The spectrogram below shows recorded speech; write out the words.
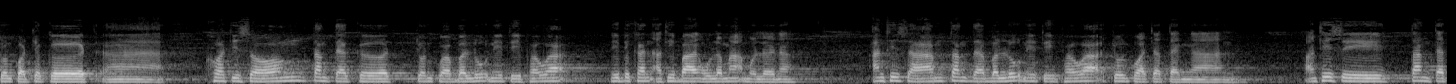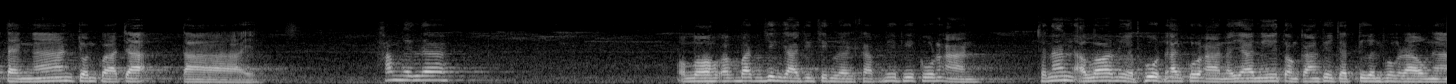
จนกว่าจะเกิดอ่าข้อที่สองตั้งแต่เกิดจนกว่าบรรลุนิติภาวะ นี่เป็นการอธิบายอุลมะหมดเลยนะ อันที่สามตั้งแต่บรรลุนิติภาวะ จนกว่าจะแต่งงาน อันที่สี่ตั้งแต่แต่งงานจนกว่าจะตายทำเลยละ อัลลอฮฺอักบัรยิ่งใหญ่จริง ๆ เลยครับ นี่พี่กุรอาน ฉะนั้นอัลลอฮ์เนี่ยพูดในอัลกุรอานอายานี้ต้องการที่จะเตือนพวกเรานะ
